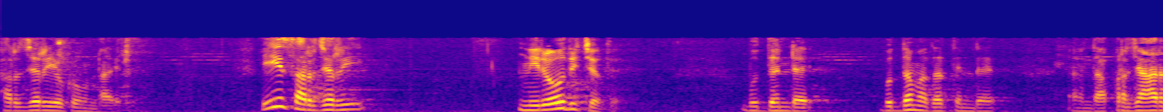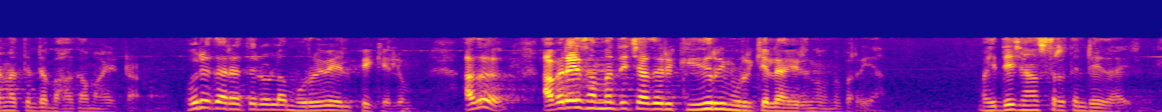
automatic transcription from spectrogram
സർജറിയൊക്കെ ഉണ്ടായിരുന്നു. ഈ സർജറി നിരോധിച്ചത് ബുദ്ധന്റെ ബുദ്ധമതത്തിന്റെ എന്താ പ്രചാരണത്തിന്റെ ഭാഗമായിട്ടാണ്. ഒരു തരത്തിലുള്ള മുറിവേൽപ്പിക്കലും. അത് അവരെ സംബന്ധിച്ച് അതൊരു കീറി മുറിക്കലായിരുന്നു എന്ന് പറയാം. വൈദ്യശാസ്ത്രത്തിന്റെതായിരുന്നില്ല.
